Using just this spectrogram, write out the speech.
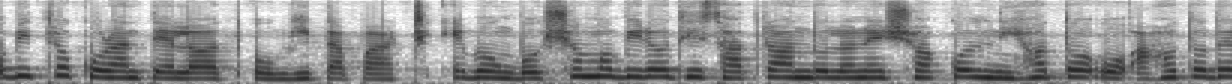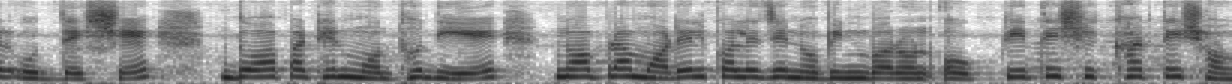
পবিত্র কোরআন তেলত ও গীতা পাঠ এবং বৈষম্য বিরোধী ছাত্র আন্দোলনের সকল নিহত ও আহতদের উদ্দেশ্যে দোয়া পাঠের মধ্য দিয়ে নবরা মডেল কলেজে নবীনবরণ ও কৃতি শিক্ষার্থী সহ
